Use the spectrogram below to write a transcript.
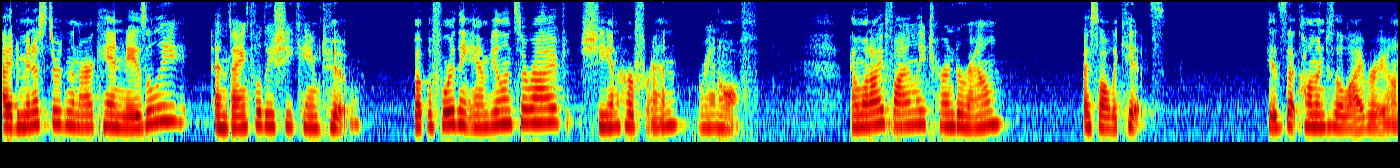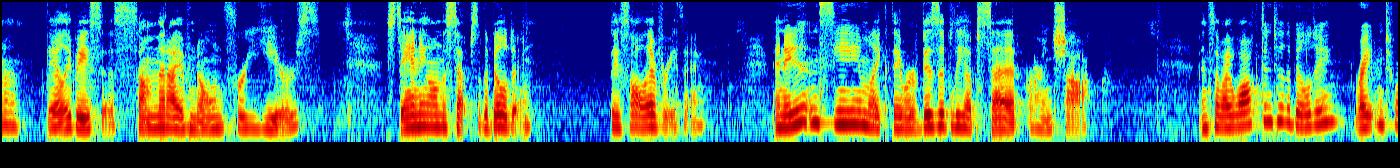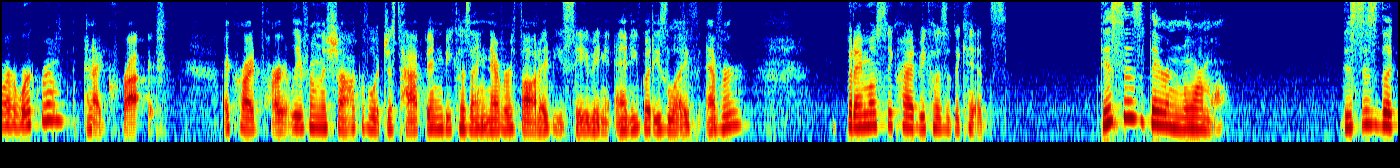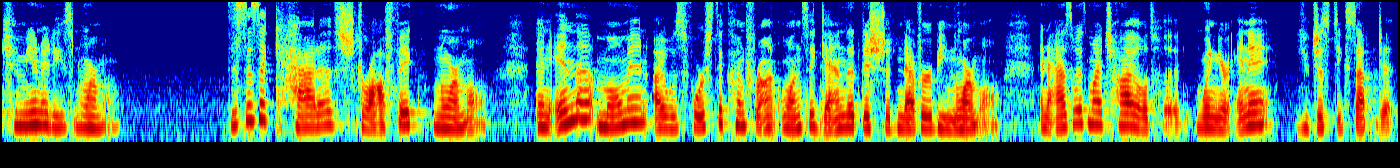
I administered the Narcan nasally, and thankfully she came to. But before the ambulance arrived, she and her friend ran off. And when I finally turned around, I saw the kids. Kids that come into the library on a daily basis, some that I have known for years, standing on the steps of the building. They saw everything. And it didn't seem like they were visibly upset or in shock. And so I walked into the building, right into our workroom, and I cried. I cried partly from the shock of what just happened because I never thought I'd be saving anybody's life ever. But I mostly cried because of the kids. This is their normal. This is the community's normal. This is a catastrophic normal. And in that moment, I was forced to confront once again that this should never be normal. And as with my childhood, when you're in it, you just accept it.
